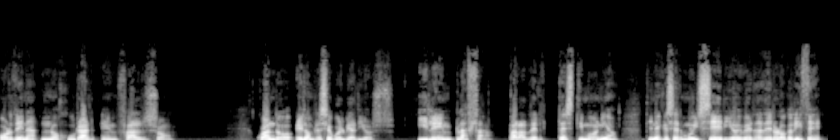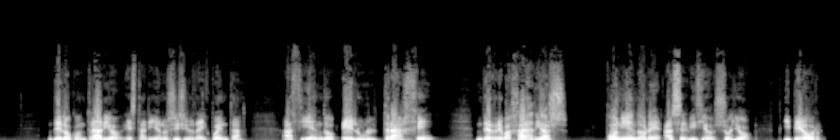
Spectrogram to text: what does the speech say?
ordena no jurar en falso. Cuando el hombre se vuelve a Dios y le emplaza para dar testimonio, tiene que ser muy serio y verdadero lo que dice. De lo contrario, estaría, no sé si os dais cuenta, haciendo el ultraje de rebajar a Dios, poniéndole al servicio suyo, y peor,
